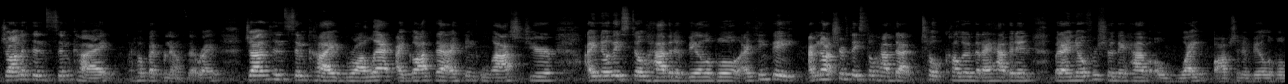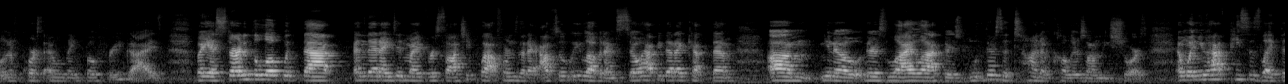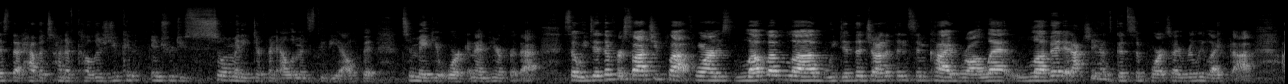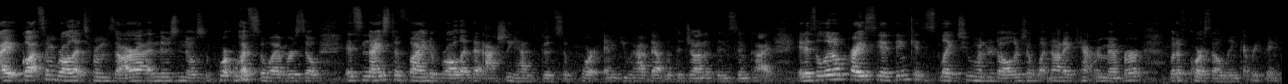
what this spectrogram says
Jonathan Simkhai. I hope I pronounced that right. Jonathan Simkhai bralette. I got that I think last year. I know they still have it available. I think they I'm not sure if they still have that taupe color that I have it in, but I know for sure they have a white option available. And of course I will link both for you guys. But yeah, started the look with that and then I did my Versace platforms that I absolutely love and I'm so happy that I kept them. Um, you know, there's lilac, there's blue, there's a ton of colors on these shorts. And when you have pieces like this that have a ton of colors, you can introduce so many different elements to the outfit to make it work and I'm here for that. So we did the Versace platforms, love, love, love. We did the Jonathan Simkhai bralette, love it. It actually has good support, so I really like that. I got some bralettes from Zara and there's no support whatsoever, so it's nice to find a bralette that actually has good support, and you have that with the Jonathan Simkhai. It is a little pricey. I think it's like $200 or whatnot. I can't remember, but of course I'll link everything.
